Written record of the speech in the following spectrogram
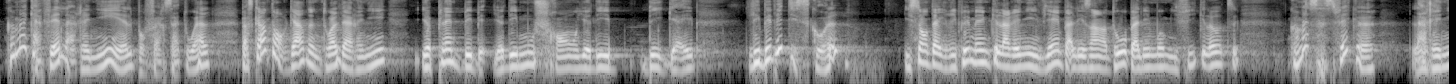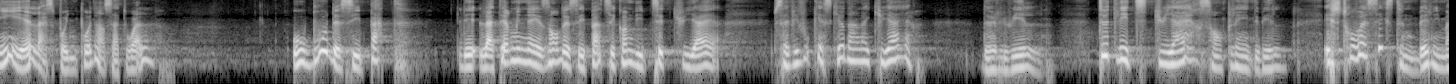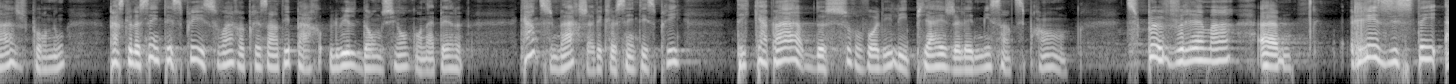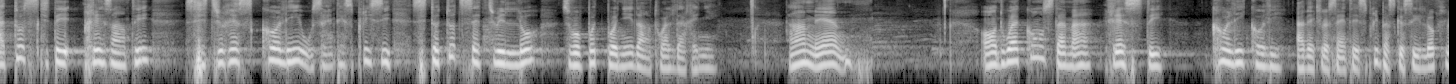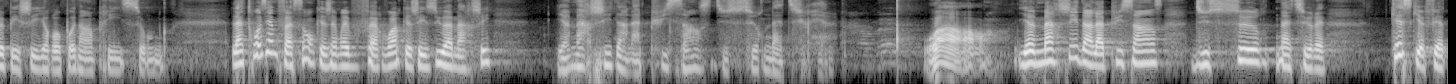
comment qu'a fait l'araignée, elle, pour faire sa toile? Parce que quand on regarde une toile d'araignée, il y a plein de bébés. Il y a des moucherons, il y a des, des guêpes. Les bébés, ils se collent. Ils sont agrippés, même que l'araignée vient, puis elle les entoure, puis elle les momifie. Là, Comment ça se fait que l'araignée, elle, elle ne se pogne pas dans sa toile? Au bout de ses pattes, la terminaison de ses pattes, c'est comme des petites cuillères. Savez-vous qu'est-ce qu'il y a dans la cuillère? De l'huile. Toutes les petites cuillères sont pleines d'huile. Et je trouve aussi que c'est une belle image pour nous, parce que le Saint-Esprit est souvent représenté par l'huile d'onction qu'on appelle. Quand tu marches avec le Saint-Esprit, tu es capable de survoler les pièges de l'ennemi sans t'y prendre. Tu peux vraiment euh, résister à tout ce qui t'est présenté si tu restes collé au Saint-Esprit. Si, si tu as toute cette huile-là, tu ne vas pas te pogner dans la toile d'araignée. Amen. On doit constamment rester collé, collé avec le Saint-Esprit parce que c'est là que le péché n'y aura pas d'emprise sur nous. La troisième façon que j'aimerais vous faire voir que Jésus a marché, il a marché dans la puissance du surnaturel. Wow! Il a marché dans la puissance du surnaturel. Qu'est-ce qu'il a fait?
